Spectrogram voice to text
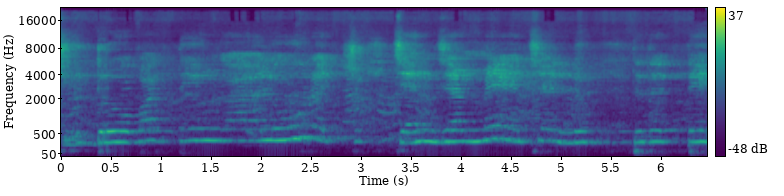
ചിദ്രുപത്തിങ്കാലൂറച്ചു ചെഞ്ചമ്മേ ചെല്ലും വിധത്തിൽ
